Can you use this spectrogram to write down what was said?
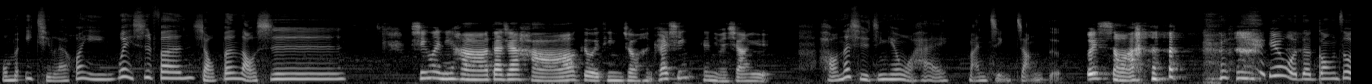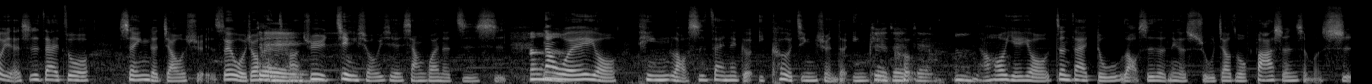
我们一起来欢迎魏世芬小芬老师。信慧你好，大家好，各位听众，很开心跟你们相遇。好，那其实今天我还蛮紧张的，为什么？因为我的工作也是在做声音的教学，所以我就很常去进修一些相关的知识。那。我也有听老师在那个一课精选的音频课，嗯，然后也有正在读老师的那个书，叫做《发生什么事》，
